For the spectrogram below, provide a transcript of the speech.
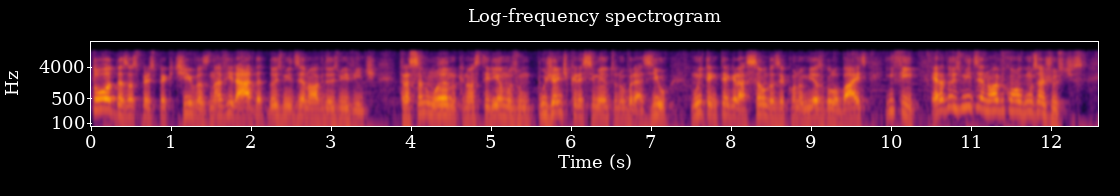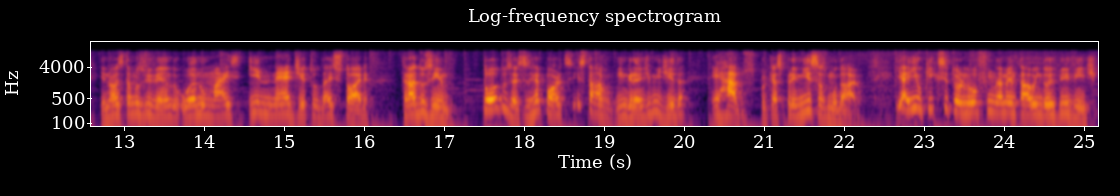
todas as perspectivas na virada 2019-2020, traçando um ano que nós teríamos um pujante crescimento no Brasil, muita integração das economias globais, enfim, era 2019 com alguns ajustes e nós estamos vivendo o ano mais inédito da história. Traduzindo, todos esses reportes estavam, em grande medida, errados, porque as premissas mudaram. E aí o que, que se tornou fundamental em 2020?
